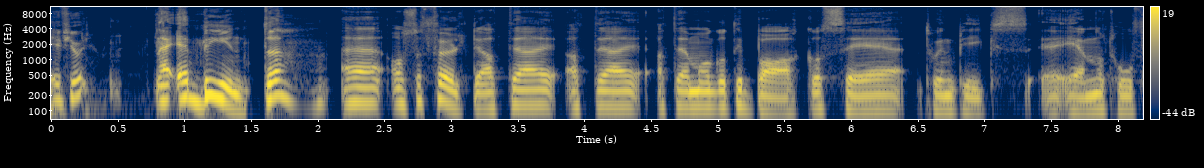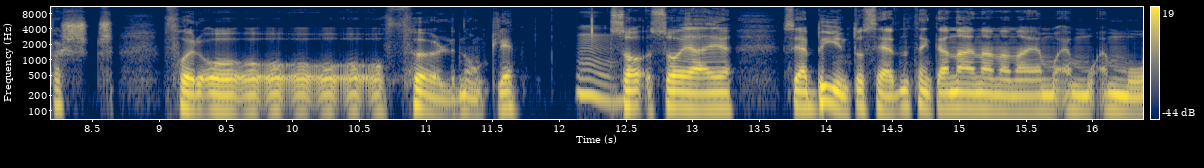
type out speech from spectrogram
i fjor? Nei, jeg begynte, eh, og så følte jeg at jeg, at, jeg, at jeg må gå tilbake og se Twin Peaks 1 og 2 først, for å, å, å, å, å, å føle den ordentlig. Så, så, jeg, så jeg begynte å se den, tenkte jeg nei, nei, nei, nei jeg må, jeg må, jeg må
